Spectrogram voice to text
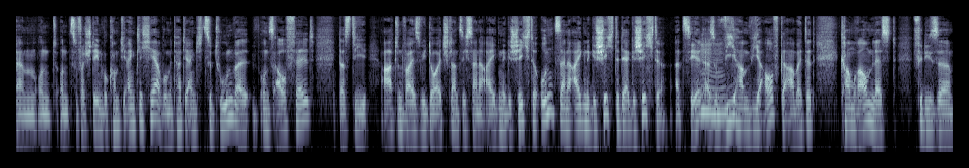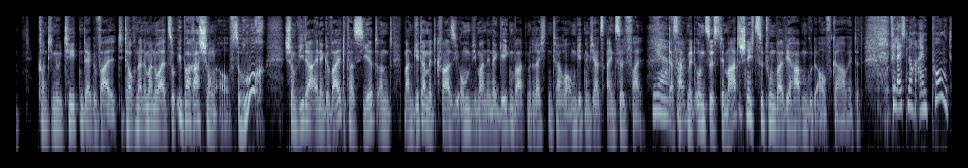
ähm, und, und zu verstehen, wo kommt die eigentlich her, womit hat die eigentlich zu tun, weil uns auffällt, dass die Art und Weise, wie Deutschland sich seine eigene Geschichte und seine eigene Geschichte der Geschichte erzählt, also mhm. also wie haben wir aufgearbeitet, kaum Raum lässt für diese Kontinuitäten der Gewalt. Die tauchen dann immer nur als so Überraschung auf. So, huch, schon wieder eine Gewalt passiert und man geht damit quasi um, wie man in der Gegenwart mit rechten Terror umgeht, nämlich als Einzelfall. Ja, das voll. hat mit uns systematisch nichts zu tun, weil wir haben gut aufgearbeitet. Vielleicht noch ein Punkt,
